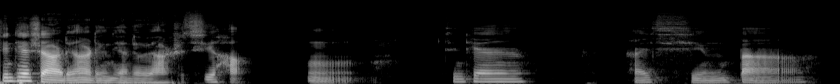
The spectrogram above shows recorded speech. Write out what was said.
今天是二零二零年六月二十七号，嗯，今天还行吧。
